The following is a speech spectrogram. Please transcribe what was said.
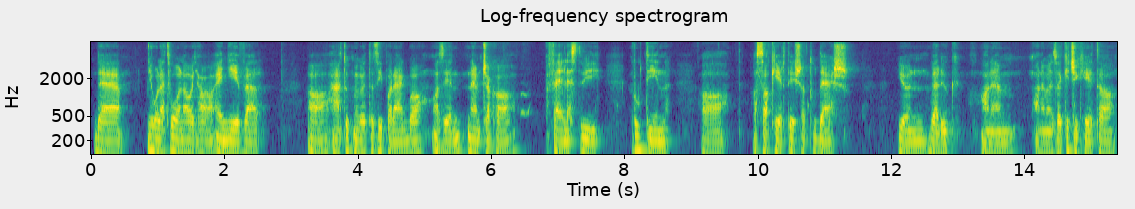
De jó lett volna, hogyha ennyi évvel a hátuk mögött az iparágba azért nem csak a fejlesztői rutin, a, a szakértés, a tudás jön velük, hanem, hanem ez a kicsikét a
